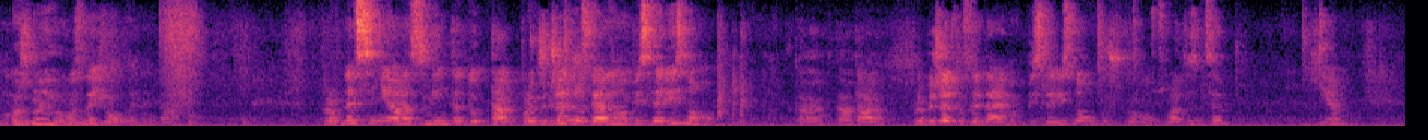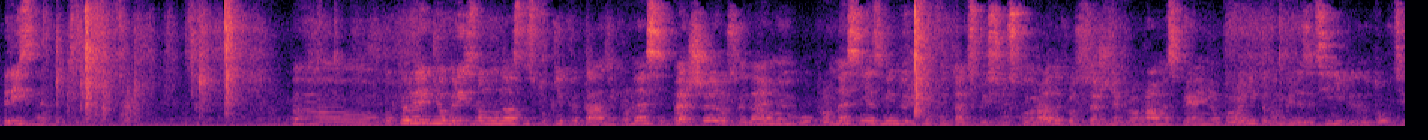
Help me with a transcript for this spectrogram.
ну, Ознайомлені. ознайомлені, да. Про внесення змін та до так, про бюджет розглянемо після різного. Так, так, Так, про бюджет розглядаємо після різного. Прошу проголосувати за це. Є. Різне. Е, Попередньо в різному у нас наступні питання. Про внесення перше розглядаємо його. Про внесення змін до рішення Фонтанської сільської ради про затвердження програми сприяння обороні та мобілізаційній підготовці.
